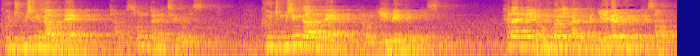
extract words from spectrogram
그 중심 가운데 바로 성전의 재건이 있습니다. 그 중심 가운데 바로 예배의 회복이 있습니다. 하나님의 영광이 가득한 예배를 회복해서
